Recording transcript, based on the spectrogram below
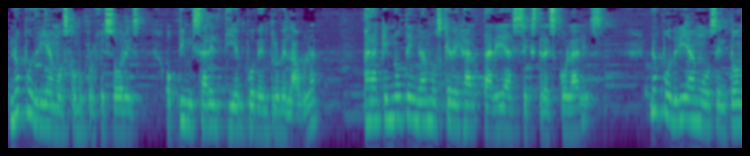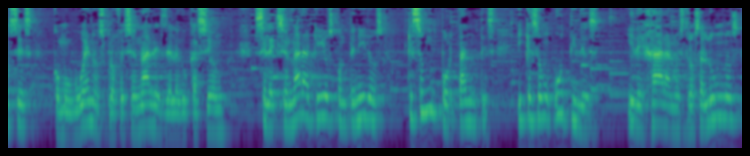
¿No podríamos como profesores optimizar el tiempo dentro del aula para que no tengamos que dejar tareas extraescolares? ¿No podríamos entonces, como buenos profesionales de la educación, seleccionar aquellos contenidos que son importantes y que son útiles y dejar a nuestros alumnos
